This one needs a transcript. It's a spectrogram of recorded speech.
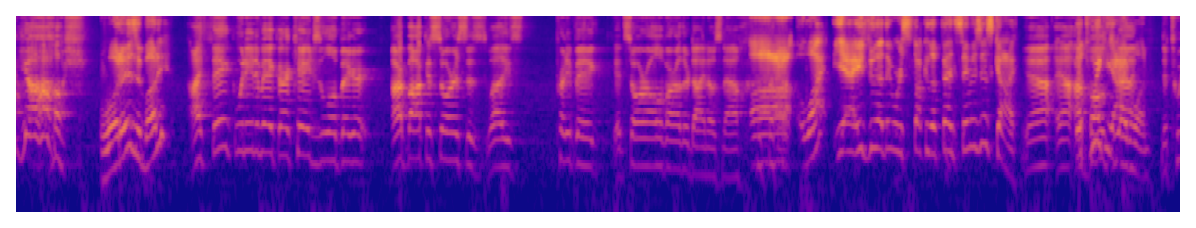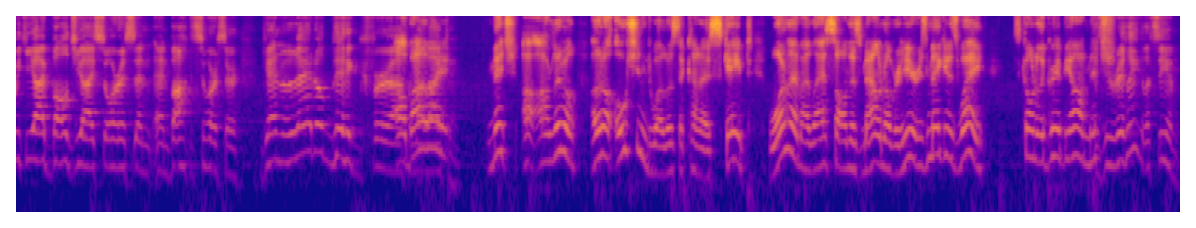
my gosh! What is it, buddy? I think we need to make our cages a little bigger. Our Bakasaurus is, well, he's pretty big, and so are all of our other dinos now. Uh, what? Yeah, he's doing that thing where he's stuck in the fence, same as this guy. yeah, yeah. The tweaky-eyed eye- one. The tweaky-eyed bulgy-saurus and, and Bakasaurus are getting a little big for, uh, Oh, for by the way. Mitch, uh, our little, our little ocean dwellers that kind of escaped. One of them I last saw on this mountain over here. He's making his way. He's going to the great beyond, Mitch. Did you really? Let's see him.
